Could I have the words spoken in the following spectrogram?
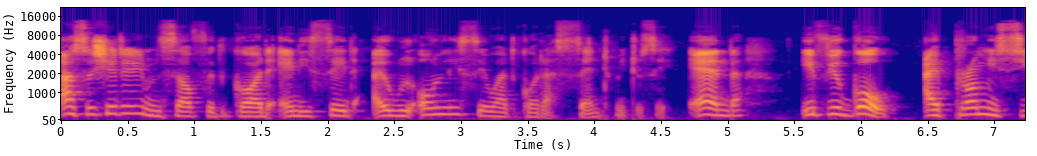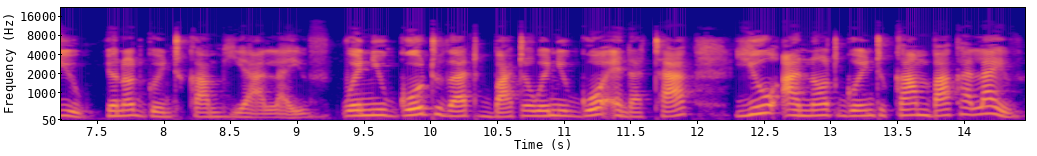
associated himself with god and he said i will only say what god has sent me to say and if you go I promise you, you're not going to come here alive. When you go to that battle, when you go and attack, you are not going to come back alive.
